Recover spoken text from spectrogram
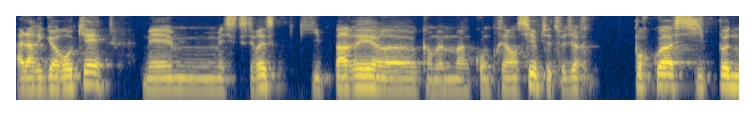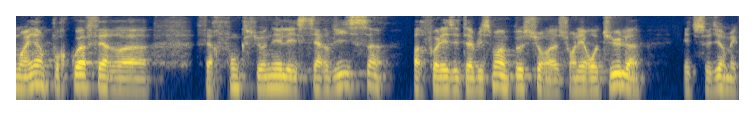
à la rigueur, ok. Mais, c'est vrai, ce qui paraît euh, quand même incompréhensible, c'est de se dire pourquoi si peu de moyens, pourquoi faire, euh, fonctionner les services, parfois les établissements un peu sur, sur les rotules, et de se dire mais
